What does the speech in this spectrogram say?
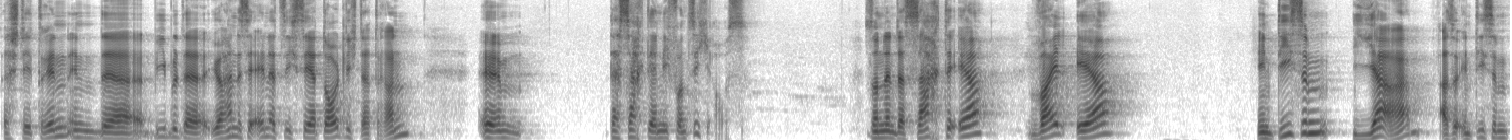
das steht drin in der Bibel, der Johannes erinnert sich sehr deutlich daran, ähm, das sagt er nicht von sich aus, sondern das sagte er, weil er in diesem Jahr, also in diesem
